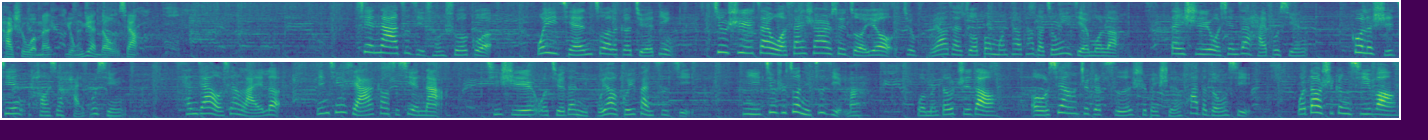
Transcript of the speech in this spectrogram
她是我们永远的偶像。谢娜自己曾说过：“我以前做了个决定，就是在我三十二岁左右就不要再做蹦蹦跳跳的综艺节目了。但是我现在还不行，过了时间好像还不行。参加《偶像来了》，林青霞告诉谢娜：“其实我觉得你不要规范自己，你就是做你自己嘛。”我们都知道，偶像这个词是被神化的东西。我倒是更希望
